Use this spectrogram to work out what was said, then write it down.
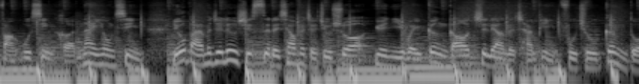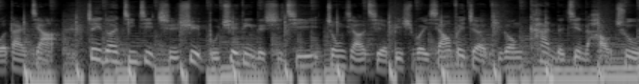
防护性和耐用性。有百分之六十四的消费者就说愿意为更高质量的产品付出更多代价。这段经济持续不确定的时期，中小企业必须为消费者提供看得见的好处，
